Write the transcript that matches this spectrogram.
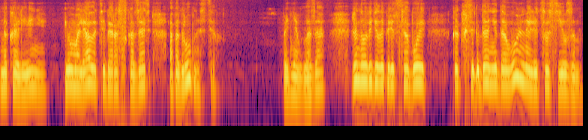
на колени и умоляла тебя рассказать о подробностях?» Подняв глаза, Рена увидела перед собой, как всегда, недовольное лицо Сьюзен.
